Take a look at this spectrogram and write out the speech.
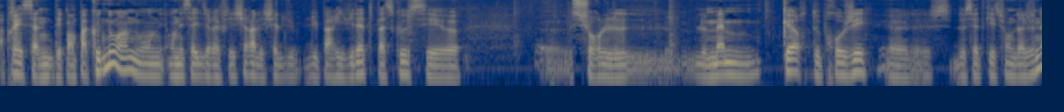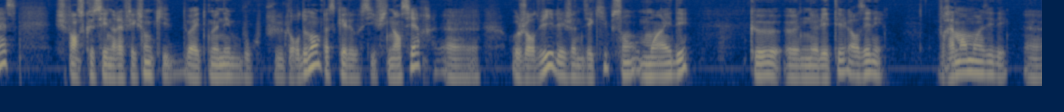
après, ça ne dépend pas que de nous. Hein. Nous, on, essaye d'y réfléchir à l'échelle du, Paris-Villette parce que c'est euh, euh, sur le, même cœur de projet euh, de cette question de la jeunesse. Je pense que c'est une réflexion qui doit être menée beaucoup plus lourdement parce qu'elle est aussi financière. Euh, Aujourd'hui, les jeunes équipes sont moins aidées que euh, ne l'étaient leurs aînés. Vraiment moins aidées. Euh,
